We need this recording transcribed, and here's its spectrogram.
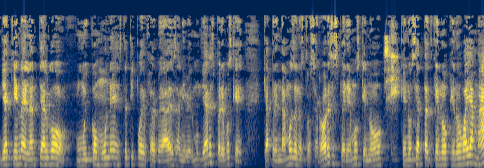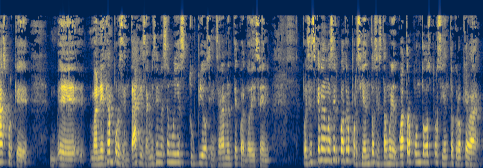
de aquí en adelante algo muy común eh, este tipo de enfermedades a nivel mundial. Esperemos que, que aprendamos de nuestros errores, esperemos que no, que no sea, que no, que no vaya más porque eh, manejan porcentajes. A mí se me hace muy estúpido, sinceramente, cuando dicen, pues es que nada más el 4% se está muriendo, 4.2% creo que va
